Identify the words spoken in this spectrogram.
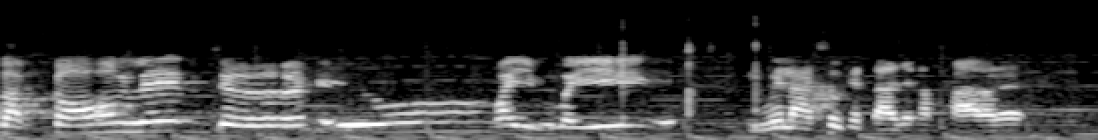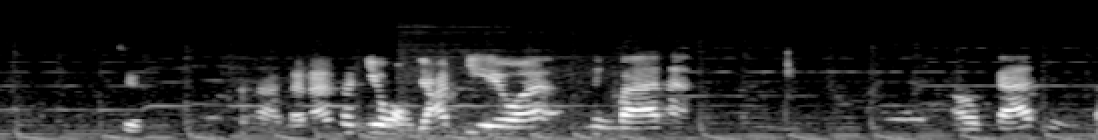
สับกองเล่นเจอไม่มีถึงเวลาโชคชะตาจะนำพาเราแล้วอ่าจากนั้นสกิลของยับกีเอลฮะหนึ่งบาทฮะ เอาการ์ดหนึ่งใบ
